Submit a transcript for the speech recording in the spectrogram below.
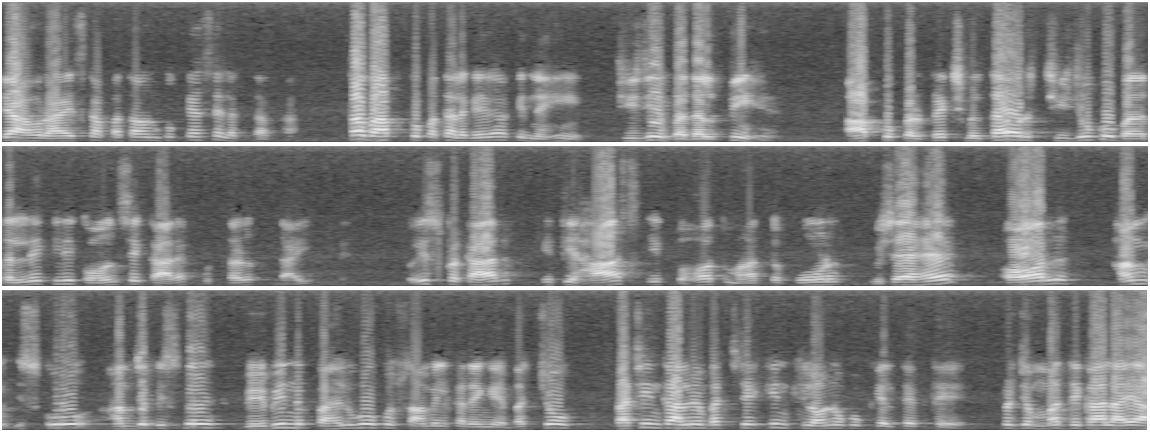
क्या हो रहा है, इसका पता उनको कैसे लगता था? तब आपको पता लगेगा कि नहीं, चीज़ें बदलती हैं। आपको परिप्रेक्ष्य मिलता है और चीज़ों को बदलने के लिए कौन से कारक उत्तरदायी है तो इस प्रकार इतिहास एक बहुत महत्वपूर्ण विषय है और हम इसको, हम जब इसमें विभिन्न पहलुओं को शामिल करेंगे, बच्चों, प्राचीन काल में बच्चे किन खिलौनों को खेलते थे? फिर जब मध्यकाल आया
